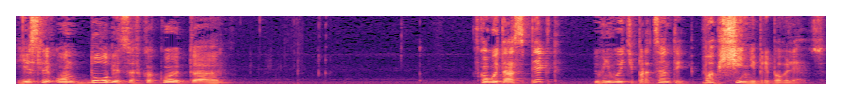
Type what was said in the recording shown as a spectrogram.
если он долбится в какой-то в какой-то аспект, и у него эти проценты вообще не прибавляются.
